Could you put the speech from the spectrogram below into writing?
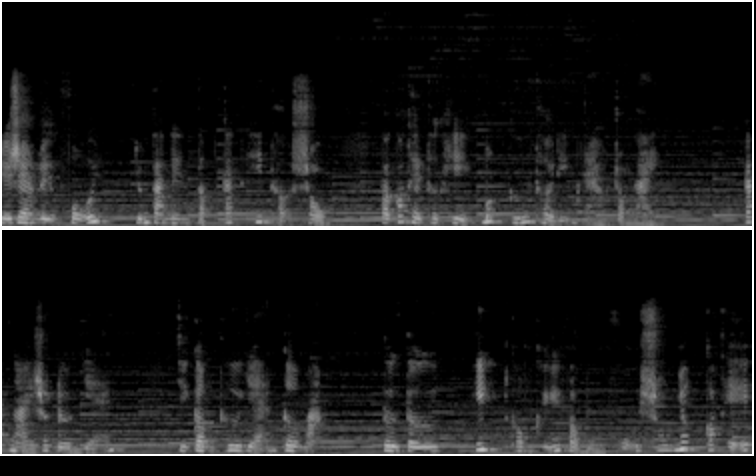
Để rèn luyện phổi, chúng ta nên tập cách hít thở sâu và có thể thực hiện bất cứ thời điểm nào trong ngày. Cách này rất đơn giản, chỉ cần thư giãn cơ mặt, từ từ hít không khí vào buồng phổi sâu nhất có thể,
